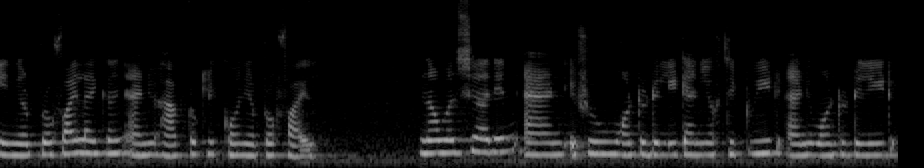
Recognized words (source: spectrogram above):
in your profile icon and you have to click on your profile. Now once you are in and if you want to delete any of the tweet and you want to delete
